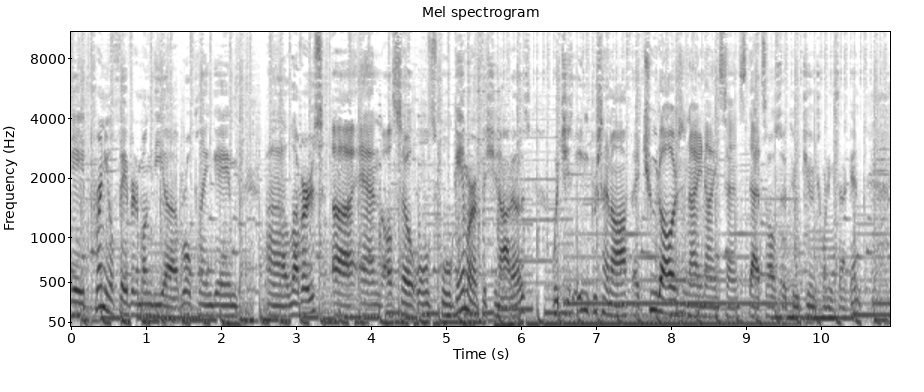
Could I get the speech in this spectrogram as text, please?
a perennial favorite among the uh, role playing game uh, lovers uh, and also old school gamer aficionados, which is 80% off at $2.99. That's also through June 22nd.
